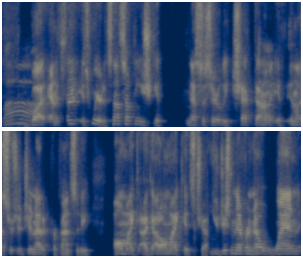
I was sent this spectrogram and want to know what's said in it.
Wow. But and it's not it's weird. It's not something you should get necessarily checked on if unless there's a genetic propensity. All my I got all my kids checked. You just never know when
